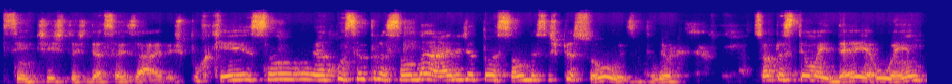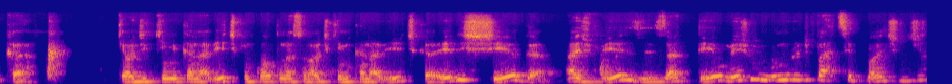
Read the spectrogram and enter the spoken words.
cientistas dessas áreas, porque são é a concentração da área de atuação dessas pessoas, entendeu? Só para você ter uma ideia, o ENCA, que é o de Química Analítica, Encontro Nacional de Química Analítica, ele chega, às vezes, a ter o mesmo número de participantes de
